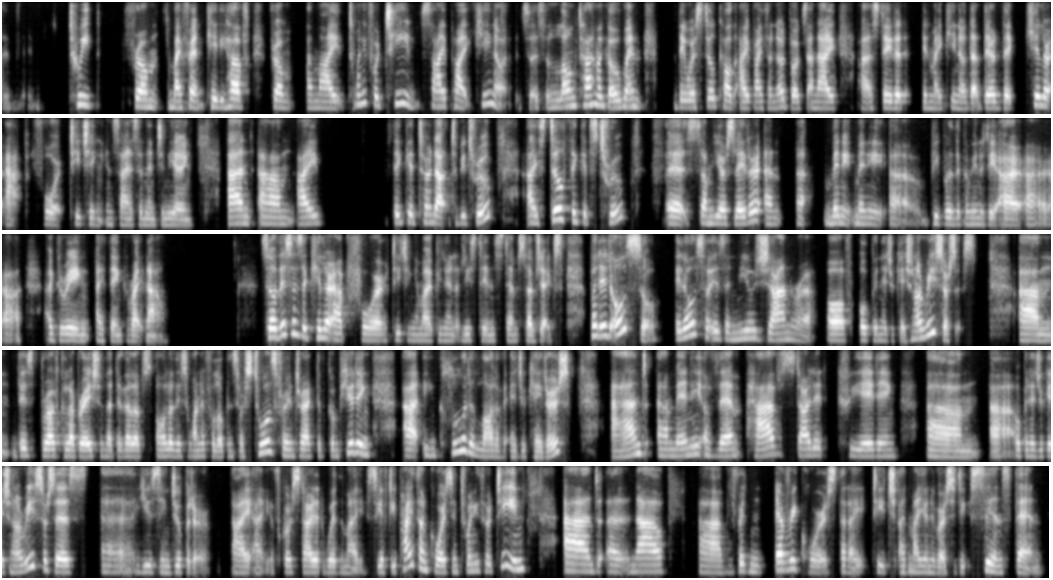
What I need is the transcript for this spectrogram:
tweet from my friend Katie Huff from uh, my 2014 SciPy keynote. It's, it's, a long time ago when they were still called IPython notebooks. And I uh, stated in my keynote that they're the killer app for teaching in science and engineering. And um, I think it turned out to be true. I still think it's true uh, some years later, and uh, many many uh, people in the community are are uh, agreeing. I think right now. So this is a killer app for teaching, in my opinion, at least in STEM subjects. But it also it also is a new genre of open educational resources. Um, this broad collaboration that develops all of these wonderful open source tools for interactive computing uh, include a lot of educators, and uh, many of them have started creating um, uh, open educational resources uh, using Jupyter. I, I, of course, started with my CFD Python course in 2013, and uh, now I've written every course that I teach at my university since then,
